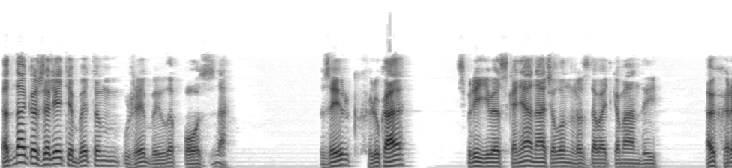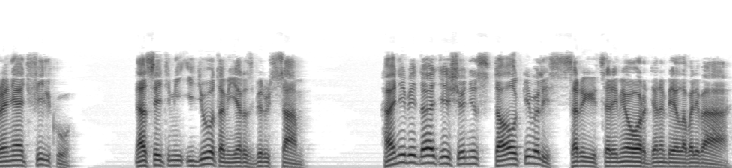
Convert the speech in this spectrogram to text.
Однако жалеть об этом уже было поздно. «Зырк, Люка!» Спрыгивая с коня, начал он раздавать команды. «Охранять Фильку! А с этими идиотами я разберусь сам. Они, видать, еще не сталкивались с рыцарями Ордена Белого Льва.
